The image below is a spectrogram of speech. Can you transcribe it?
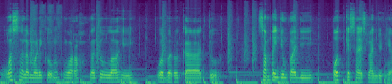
Wassalamualaikum warahmatullahi wabarakatuh. Sampai jumpa di podcast saya selanjutnya.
